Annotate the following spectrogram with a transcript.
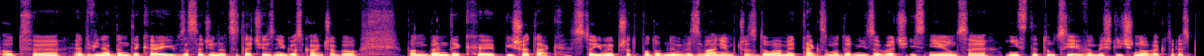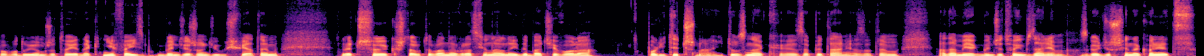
od Edwina Bendyka i w zasadzie na cytacie z niego skończę, bo pan Bendyk pisze tak. Stoimy przed podobnym wyzwaniem, czy zdołamy tak zmodernizować istniejące instytucje i wymyślić nowe, które spowodują, że to jednak nie Facebook będzie rządził światem, lecz kształtowana w racjonalnej debacie wola polityczna. I tu znak e, zapytania. Zatem, Adamie, jak będzie Twoim zdaniem? Zgodzisz się na koniec?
